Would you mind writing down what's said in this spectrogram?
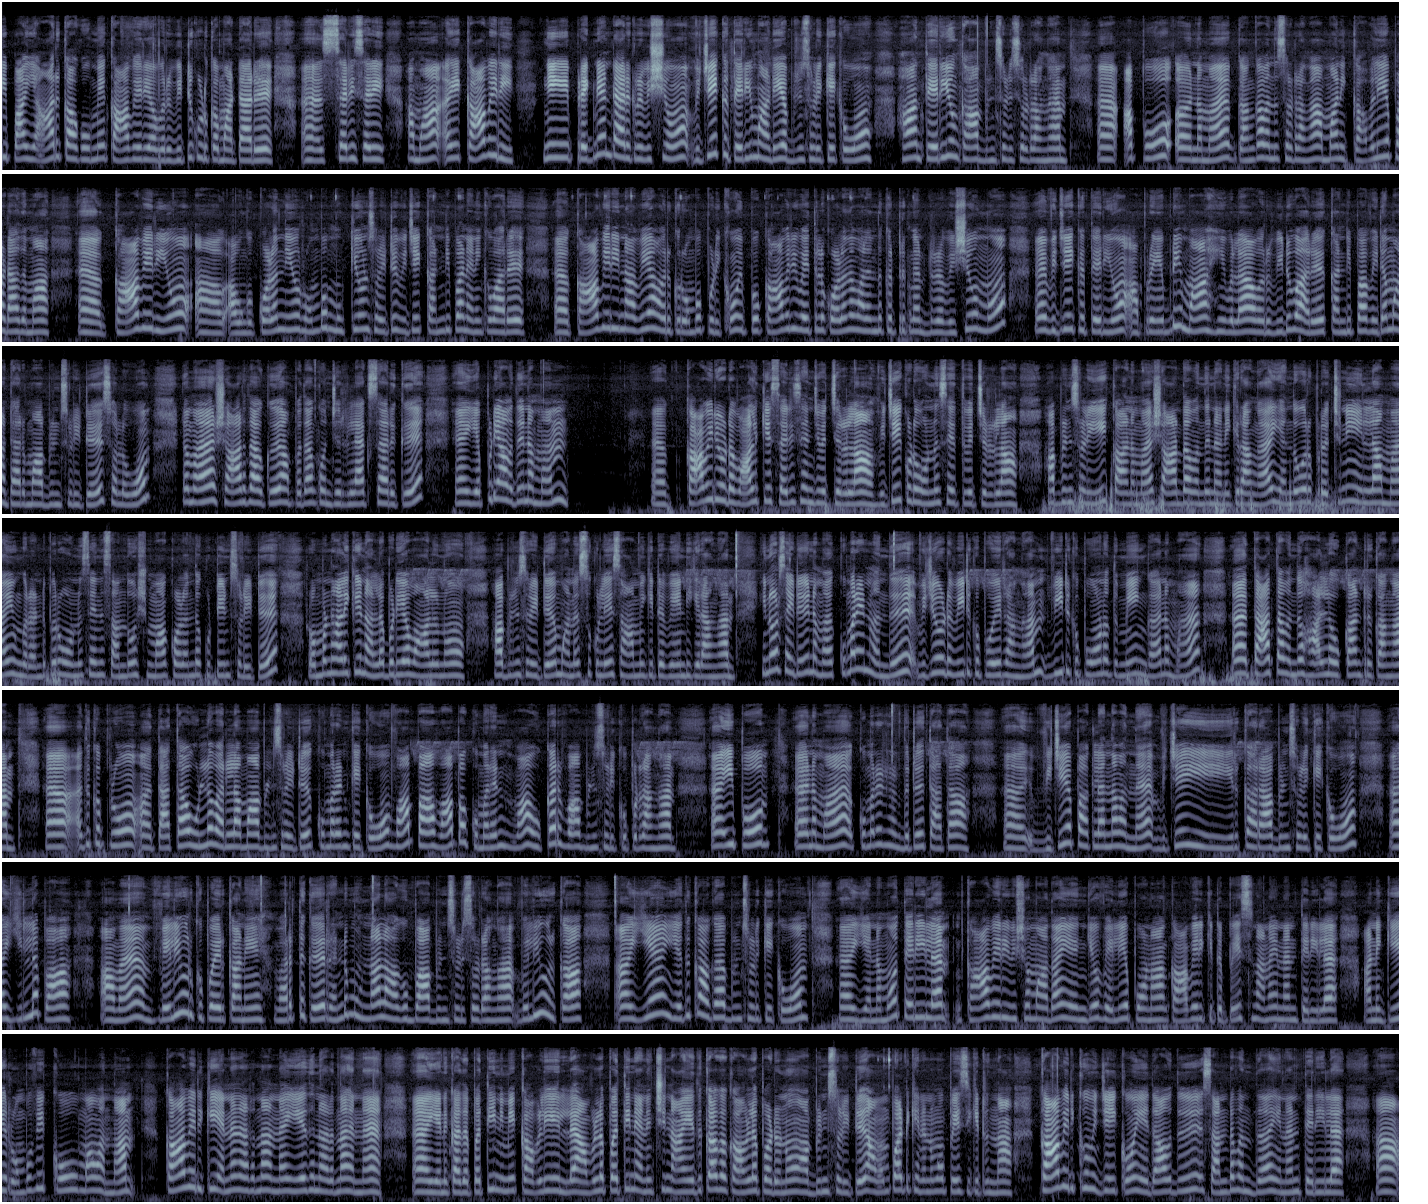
கண்டிப்பாக யாருக்காகவுமே காவேரி அவர் விட்டு கொடுக்க மாட்டார். சரி சரி. ஆமாம் ஏய் காவேரி நீ ப்ரெக்னெண்ட்டாக இருக்கிற விஷயம் விஜய்க்கு தெரியுமாடி அப்படின்னு சொல்லி கேட்கவும் ஆ தெரியும்க்கா அப்படின்னு சொல்லி சொல்கிறாங்க அப்போது நம்ம கங்கா வந்து சொல்கிறாங்க அம்மா நீ கவலையே படாதம்மா. காவேரியும் அவங்க குழந்தையும் ரொம்ப முக்கியம்னு சொல்லிட்டு விஜய் கண்டிப்பாக நினைக்குவார். காவேரினாவே அவருக்கு ரொம்ப பிடிக்கும். இப்போது காவேரி வயத்தில் குழந்தை வளர்ந்துக்கிட்டு இருக்குன்ற விஷயமும் விஜய்க்கு தெரியும். அப்புறம் எப்படிம்மா இவளை அவர் விடுவார்? கண்டிப்பாக விட மாட்டாருமா அப்படின்னு சொல்லிட்டு சொல்லுவோம். நம்ம சாரதாவுக்கு அப்போ தான் கொஞ்சம் ரிலாக்ஸாக இருக்குது எப்படியாவது நம்ம காவிரியோட வாழ்க்கையை சரி செஞ்சு வச்சிடலாம் விஜய் கூட ஒன்று சேர்த்து வச்சிடலாம் அப்படின்னு சொல்லி கா நம்ம சாரதா வந்து நினைக்கிறாங்க. எந்த ஒரு பிரச்சனையும் இல்லாமல் இவங்க ரெண்டு பேரும் ஒன்று சேர்ந்து சந்தோஷமாக குழந்த குட்டின்னு சொல்லிட்டு ரொம்ப நாளைக்கு நல்லபடியாக வாழணும் அப்படின்னு சொல்லிட்டு மனசுக்குள்ளேயே சாமி கிட்ட வேண்டிக்கிறாங்க. இன்னொரு சைடு நம்ம குமரன் வந்து விஜயோட வீட்டுக்கு போயிடுறாங்க. வீட்டுக்கு போனதுமே இங்கே நம்ம தாத்தா வந்து ஹாலில் உட்காந்துருக்காங்க அதுக்கப்புறம் தாத்தா உள்ளே வரலாமா அப்படின்னு சொல்லிட்டு குமரன் கேட்கவும் வாப்பா வாப்பா குமரன் வா உட்கார் வா அப்படின்னு சொல்லி கூப்பிடுறாங்க. இப்போது நம்ம குமரன் இருந்துட்டு தாத்தா விஜயை பார்க்கலான்னு தான் வந்தேன். விஜய் இருக்காரா அப்படின்னு சொல்லி கேட்கவும் இல்லைப்பா அவன் வெளியூருக்கு போயிருக்கானே வரத்துக்கு ரெண்டு மூணு நாள் ஆகும்பா அப்படின்னு சொல்லி சொல்கிறாங்க வெளியூருக்கா? ஏன் எதுக்காக அப்படின்னு சொல்லி கேட்கவும் என்னமோ தெரியல. காவேரி விஷயமாக தான் எங்கேயோ வெளியே போனான் காவேரி கிட்ட பேசினானா என்னன்னு தெரியல. அன்னைக்கு ரொம்பவே கோவமாக வந்தான். காவேரிக்கு என்ன நடந்தா என்ன ஏது நடந்தா என்ன? எனக்கு அதை பற்றி இனிமேல் கவலையே இல்லை. அவளை பற்றி நினச்சி நான் எதுக்காக கவலைப்படணும் அப்படின்னு சொல்லிட்டு அவன் பாட்டுக்கு என்னென்னமோ பேசிக்கிட்டு இருந்தான். காவேரிக்கும் விஜய்க்கும் ஏதாவது சண்டை வந்ததா என்னன்னு தெரியல.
